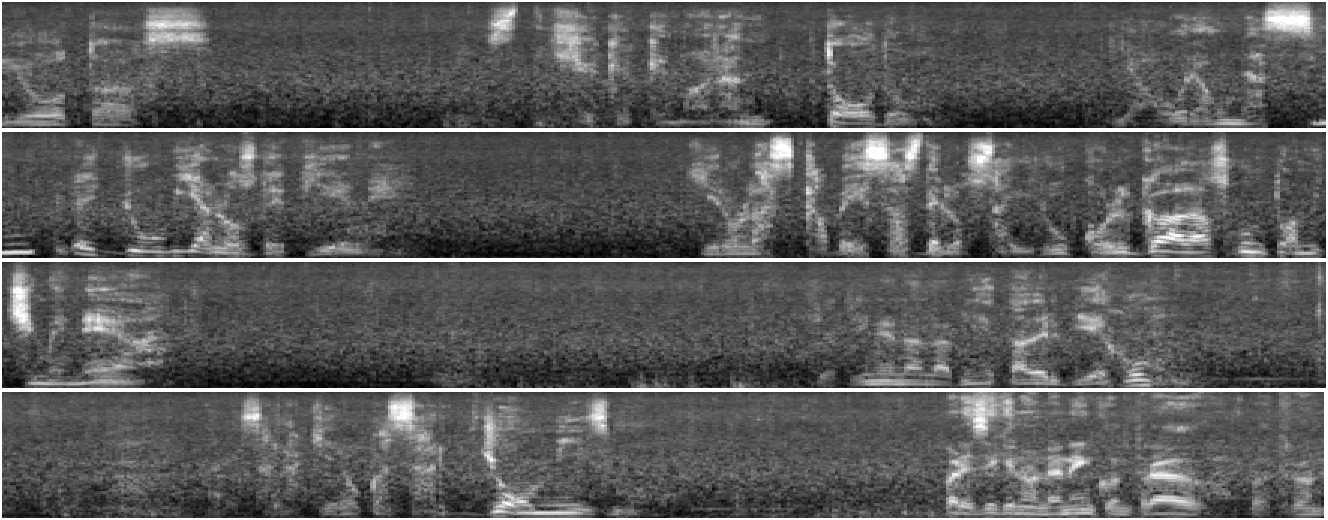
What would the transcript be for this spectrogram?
Idiotas. Les dije que quemaran todo. Y ahora una simple lluvia los detiene. Quiero las cabezas de los Airú colgadas junto a mi chimenea. ¿Ya tienen a la nieta del viejo? A esa la quiero casar yo mismo. Parece que no la han encontrado, patrón.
